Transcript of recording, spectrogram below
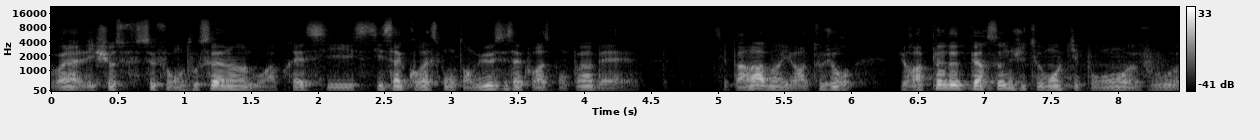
voilà, les choses se feront tout seuls. Hein. Bon, après, si, ça correspond, tant mieux. Si ça correspond pas, ben, c'est pas grave. Hein. Il y aura toujours il y aura plein d'autres personnes justement qui pourront vous,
